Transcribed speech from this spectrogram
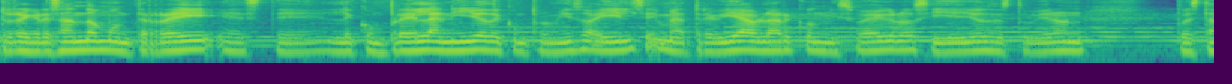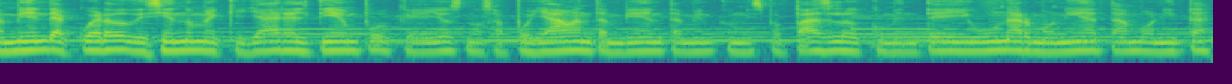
regresando a Monterrey, este, le compré el anillo de compromiso a Ilse y me atreví a hablar con mis suegros y ellos estuvieron pues también de acuerdo diciéndome que ya era el tiempo, que ellos nos apoyaban también, también con mis papás lo comenté y hubo una armonía tan bonita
